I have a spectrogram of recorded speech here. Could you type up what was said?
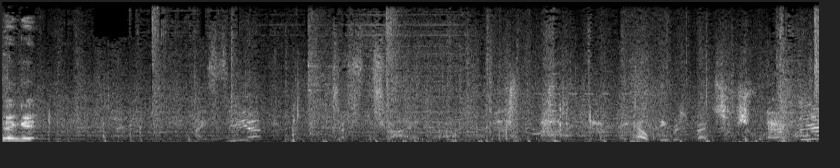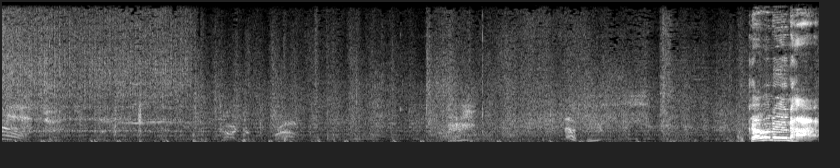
Dang it. Coming in hot.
